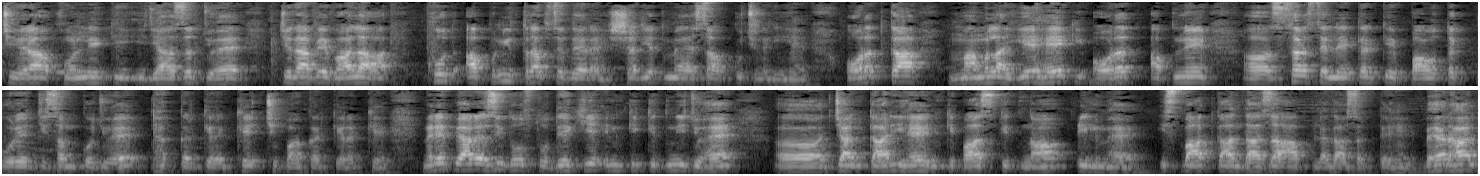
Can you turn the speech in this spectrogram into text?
चेहरा खोलने की इजाज़त जो है जनाबे वाला खुद अपनी तरफ़ से दे रहे हैं। शरीयत में ऐसा कुछ नहीं है। औरत का मामला यह है कि औरत अपने सर से लेकर के पाँव तक पूरे जिसम को जो है ढक करके रखे, छिपा करके रखे। मेरे प्यारे ऐसी दोस्तों, देखिए इनकी कितनी जो है जानकारी है, इनके पास कितना इल्म है। इस बात का अंदाज़ा आप लगा सकते हैं। बहरहाल,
